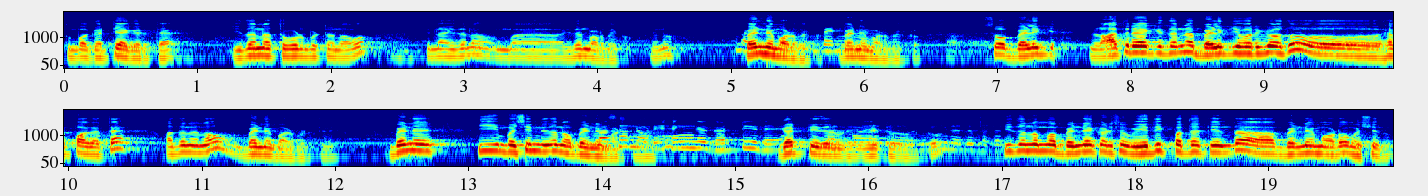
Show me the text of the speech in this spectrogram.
ತುಂಬ ಗಟ್ಟಿಯಾಗಿರುತ್ತೆ. ಇದನ್ನು ತೊಗೊಂಡ್ಬಿಟ್ಟು ನಾವು ಇನ್ನು ಇದನ್ನು ಇದನ್ನು ಮಾಡಬೇಕು ಏನು? ಬೆಣ್ಣೆ ಮಾಡಬೇಕು ಬೆಣ್ಣೆ ಮಾಡಬೇಕು. ಸೊ ಬೆಳಿಗ್ಗೆ ರಾತ್ರಿ ಹಾಕಿದ್ದನ್ನು ಬೆಳಗ್ಗೆವರೆಗೂ ಅದು ಹೆಪ್ಪಾಗುತ್ತೆ. ಅದನ್ನು ನಾವು ಬೆಣ್ಣೆ ಮಾಡಿಬಿಡ್ತೀವಿ. ಬೆಣ್ಣೆ ಈ ಮಷೀನಿಂದ ನಾವು ಬೆಣ್ಣೆ ಮಾಡ್ತೀವಿ. ಗಟ್ಟಿ ಇದೆ ನೋಡಿ ಏಟು ಬಿಟ್ಟು ಇದು ನಮ್ಮ ಬೆಣ್ಣೆ ಕಡಿಸೋ ವೇದಿಕ್ ಪದ್ಧತಿಯಿಂದ ಬೆಣ್ಣೆ ಮಾಡೋ ಮಷೀನು.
